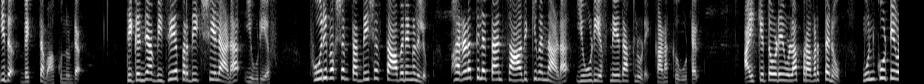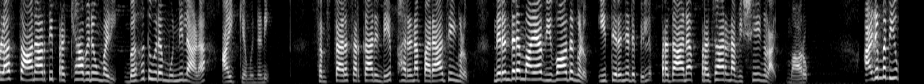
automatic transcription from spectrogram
ഇത് വ്യക്തമാക്കുന്നുണ്ട്. തികഞ്ഞ വിജയപ്രതീക്ഷയിലാണ് യു ഡി എഫ്. ഭൂരിപക്ഷം തദ്ദേശ സ്ഥാപനങ്ങളിലും ഭരണത്തിലെത്താൻ സാധിക്കുമെന്നാണ് യു ഡി എഫ് നേതാക്കളുടെ കണക്കുകൂട്ടൽ. ഐക്യത്തോടെയുള്ള പ്രവർത്തനവും മുൻകൂട്ടിയുള്ള സ്ഥാനാർത്ഥി പ്രഖ്യാപനവും വഴി ബഹുദൂരം മുന്നിലാണ് ഐക്യമുന്നണി. സംസ്ഥാന സർക്കാരിന്റെ ഭരണ പരാജയങ്ങളും നിരന്തരമായ വിവാദങ്ങളും ഈ തിരഞ്ഞെടുപ്പിൽ പ്രധാന പ്രചാരണ വിഷയങ്ങളായി മാറും. അഴിമതിയും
